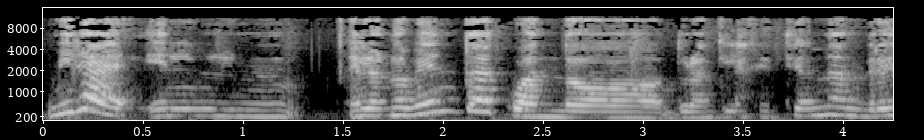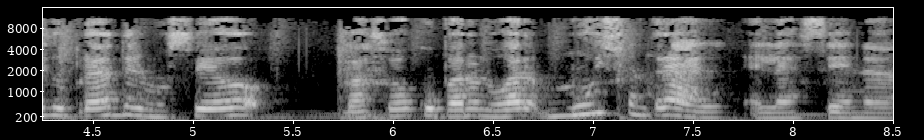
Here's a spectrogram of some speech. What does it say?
Mira, en, en los 90, cuando durante la gestión de Andrés Duprat, el museo pasó a ocupar un lugar muy central en la escena.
